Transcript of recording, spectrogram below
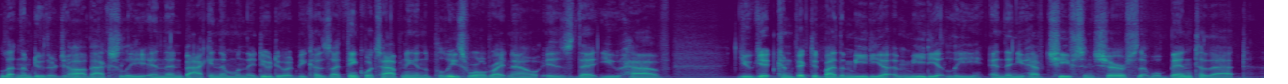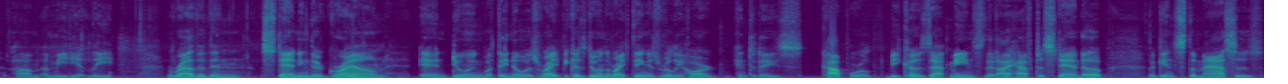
Letting them do their job, actually, and then backing them when they do do it. Because I think what's happening in the police world right now is that you have you get convicted by the media immediately, and then you have chiefs and sheriffs that will bend to that um, immediately, rather than standing their ground and doing what they know is right. Because doing the right thing is really hard in today's cop world, because that means that I have to stand up against the masses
